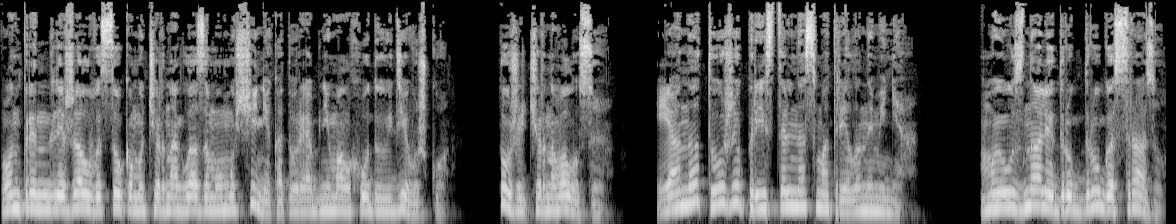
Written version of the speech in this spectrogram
Он принадлежал высокому черноглазому мужчине, который обнимал худую девушку, тоже черноволосую. И она тоже пристально смотрела на меня. Мы узнали друг друга сразу,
